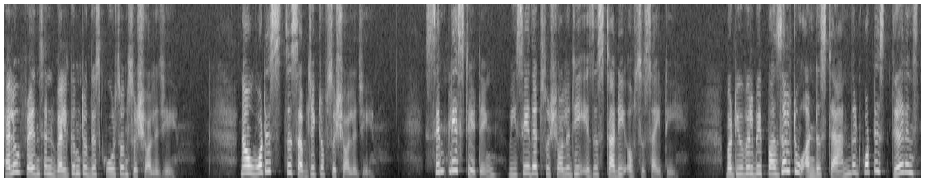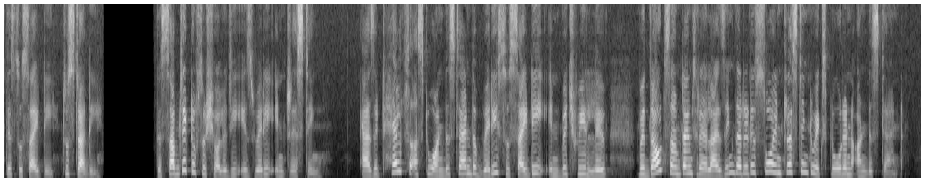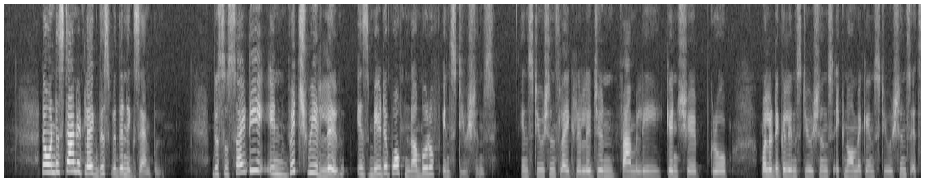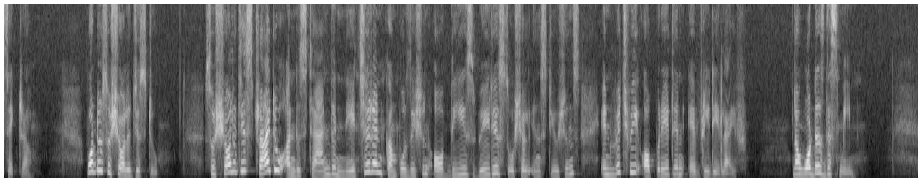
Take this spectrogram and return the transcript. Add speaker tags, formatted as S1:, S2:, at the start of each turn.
S1: Hello friends and welcome to this course on sociology. Now what is the subject of sociology? Simply stating, we say that sociology is a study of society. But you will be puzzled to understand that what is there in this society to study. The subject of sociology is very interesting as it helps us to understand the very society in which we live without sometimes realizing that it is so interesting to explore and understand. Now understand it like this with an example. The society in which we live is made up of a number of institutions. Institutions like religion, family, kinship, group, political institutions, economic institutions, etc. What do sociologists do? Sociologists try to understand the nature and composition of these various social institutions in which we operate in everyday life. Now what does this mean?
